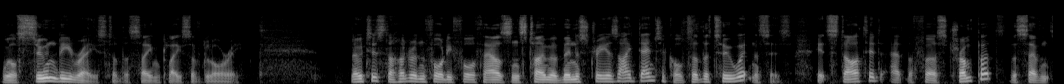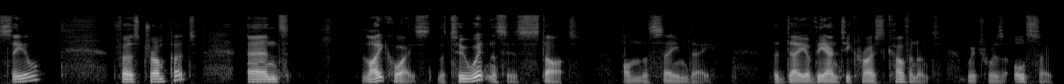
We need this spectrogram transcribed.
will soon be raised to the same place of glory. Notice the 144,000's time of ministry is identical to the two witnesses. It started at the first trumpet, the seventh seal, first trumpet, and likewise, the two witnesses start on the same day, the day of the Antichrist covenant, which was also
